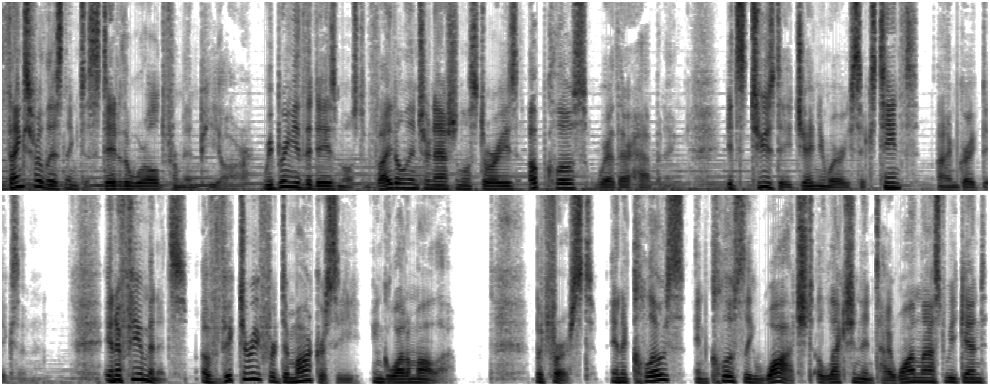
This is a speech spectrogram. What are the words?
Thanks for listening to State of the World from NPR. We bring you the day's most vital international stories up close where they're happening. It's Tuesday, January 16th. I'm Greg Dixon. In a few minutes, a victory for democracy in Guatemala. But first, in a close and closely watched election in Taiwan last weekend,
